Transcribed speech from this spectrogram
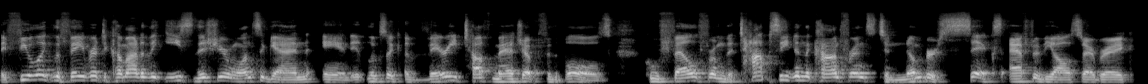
they feel like the favorite to come out of the East this year once again, and it looks like a very tough matchup for the Bulls, who fell from the top seed in the conference to number six after the All Star break.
